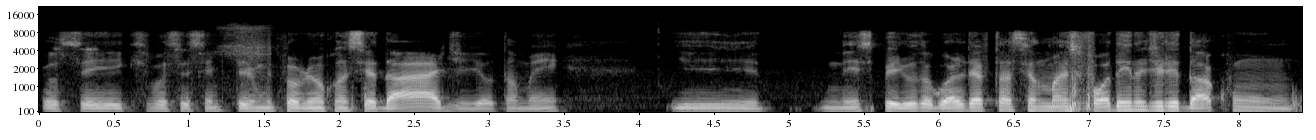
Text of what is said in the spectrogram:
Eu sei que você sempre teve muito problema com ansiedade, eu também. E nesse período agora deve estar sendo mais foda ainda de lidar com,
